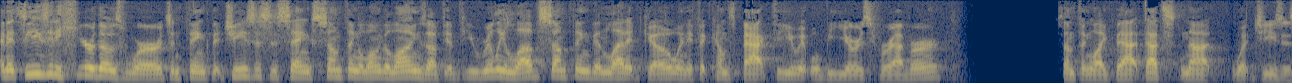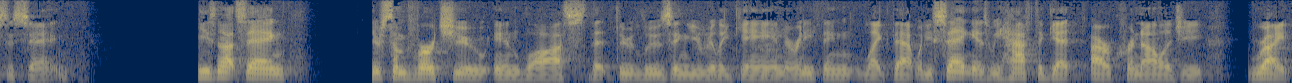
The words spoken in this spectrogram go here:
And it's easy to hear those words and think that Jesus is saying something along the lines of if you really love something, then let it go, and if it comes back to you, it will be yours forever. Something like that. That's not what Jesus is saying. He's not saying, there's some virtue in loss that through losing you really gain or anything like that. What he's saying is we have to get our chronology right.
